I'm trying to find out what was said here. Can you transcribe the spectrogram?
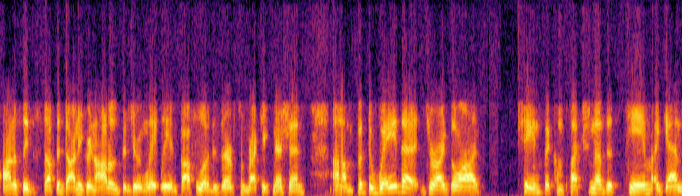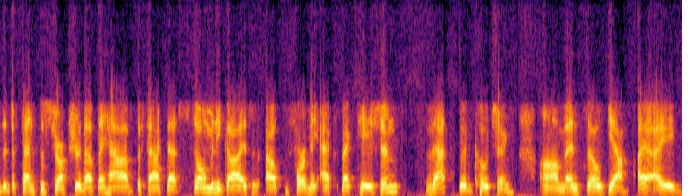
Honestly, the stuff that Donnie Granato's been doing lately in Buffalo deserves some recognition. Um, but the way that Gerard Gallant changed the complexion of this team, again, the defensive structure that they have, the fact that so many guys are outperforming expectations, that's good coaching. Um, and so, yeah, I, I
